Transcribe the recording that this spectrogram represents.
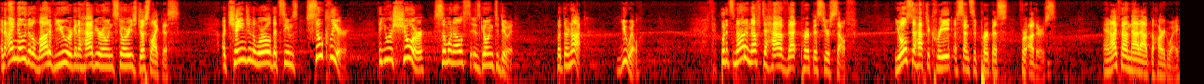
And I know that a lot of you are going to have your own stories just like this. A change in the world that seems so clear that you are sure someone else is going to do it. But they're not. You will. But it's not enough to have that purpose yourself. You also have to create a sense of purpose for others. And I found that out the hard way.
